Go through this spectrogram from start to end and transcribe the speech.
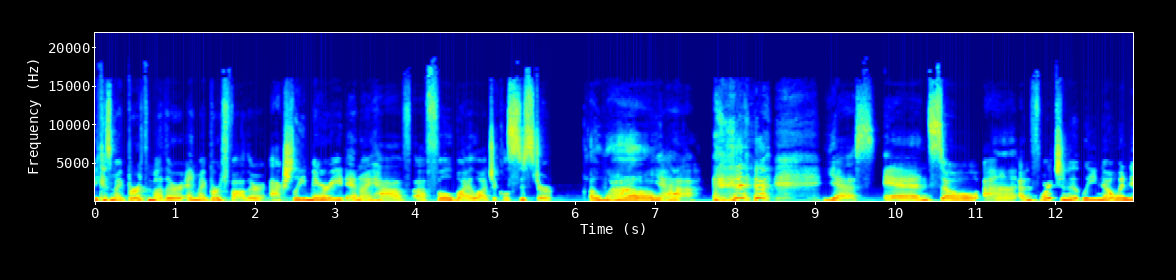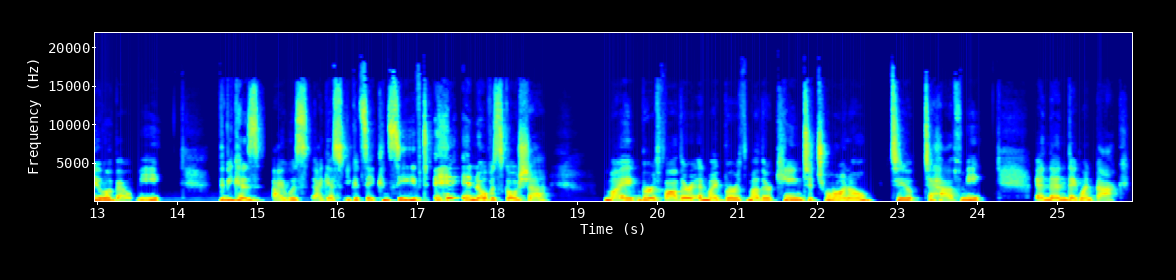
because my birth mother and my birth father actually married and i have a full biological sister Oh, wow. Yeah. yes. And so, uh, unfortunately, no one knew about me because I was, I guess you could say, conceived in Nova Scotia. My birth father and my birth mother came to Toronto to, to have me. And then they went back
